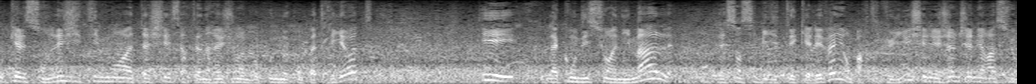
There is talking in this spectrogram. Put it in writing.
auxquelles sont légitimement attachées certaines régions et beaucoup de nos compatriotes, et la condition animale, la sensibilité qu'elle éveille, en particulier chez les jeunes générations.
